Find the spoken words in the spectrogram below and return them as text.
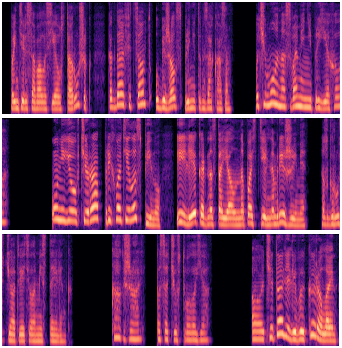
— поинтересовалась я у старушек, когда официант убежал с принятым заказом. «Почему она с вами не приехала?» «У нее вчера прихватило спину, и лекарь настоял на постельном режиме», — с грустью ответила мисс Теллинг. «Как жаль», — посочувствовала я. «А читали ли вы, Кэролайн,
